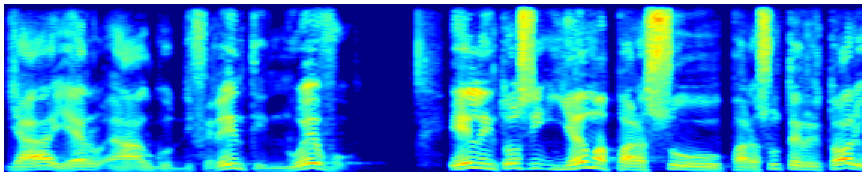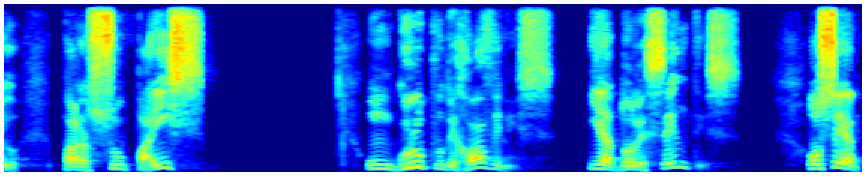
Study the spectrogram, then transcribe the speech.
ya, era algo diferente, nuevo. Él entonces llama para su, para su territorio, para su país, un grupo de jóvenes y adolescentes ou seja,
